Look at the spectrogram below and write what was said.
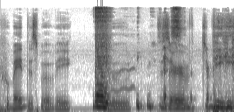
who made this movie who deserve to be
